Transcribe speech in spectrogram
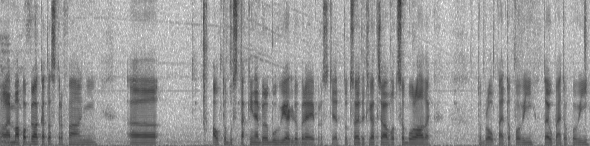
Ale mapa byla katastrofální. Uh, autobus taky nebyl bůh ví jak dobrý, prostě to, co je teďka třeba od Sobola, tak to bylo úplně topový, to je úplně topový.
